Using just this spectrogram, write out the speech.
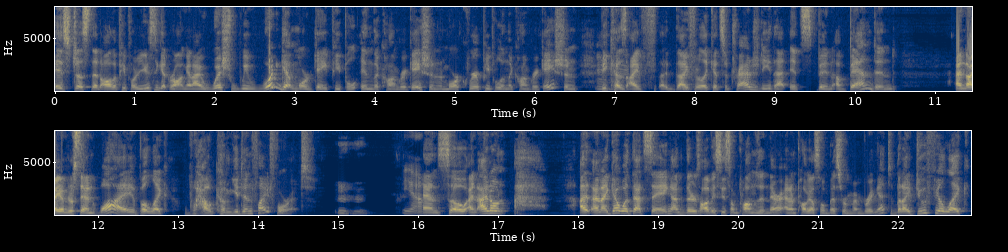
It's just that all the people are using it wrong. And I wish we would get more gay people in the congregation and more queer people in the congregation because Mhm. I I feel like it's a tragedy that it's been abandoned. And I understand why, but like, how come you didn't fight for it? hmm yeah. And so, and I don't, I, and I get what that's saying. i there's obviously some problems in there, and I'm probably also misremembering it. But I do feel like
